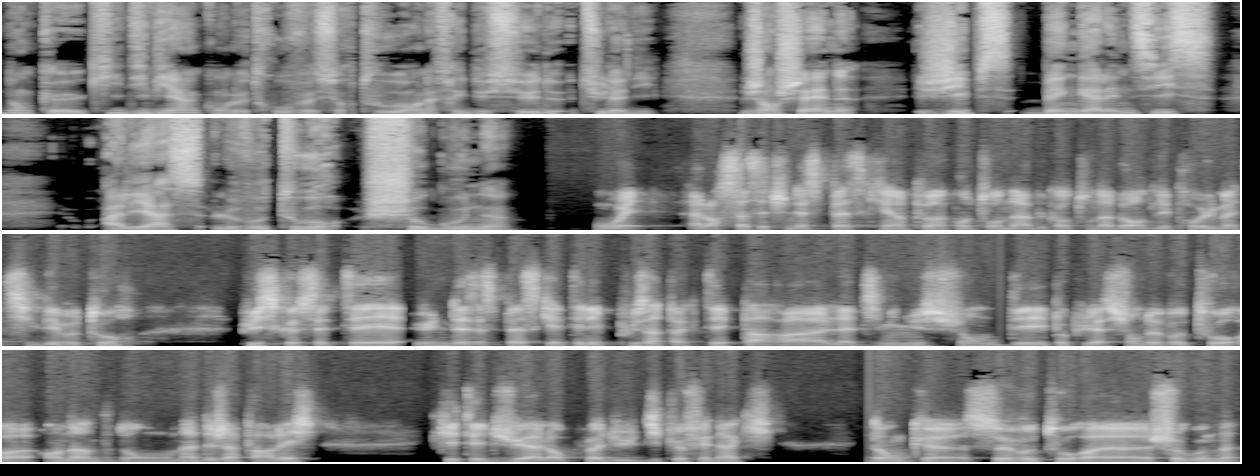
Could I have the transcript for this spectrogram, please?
donc euh, qui dit bien qu'on le trouve surtout en Afrique du Sud, tu l'as dit. J'enchaîne, Gyps bengalensis, alias le vautour shogun. Oui, alors ça c'est une espèce qui est un peu incontournable quand on aborde les problématiques des vautours, puisque c'était une des espèces qui a été les plus impactées par euh, la diminution des populations de vautours euh, en Inde, dont on a déjà parlé, qui était due à l'emploi du diclofénac. Donc ce vautour shogun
